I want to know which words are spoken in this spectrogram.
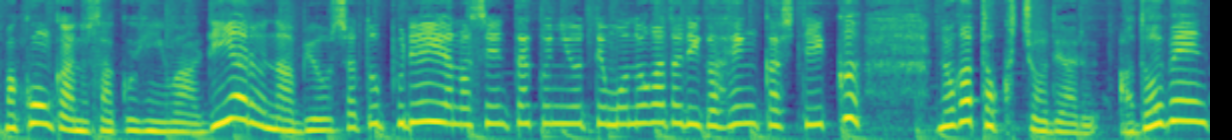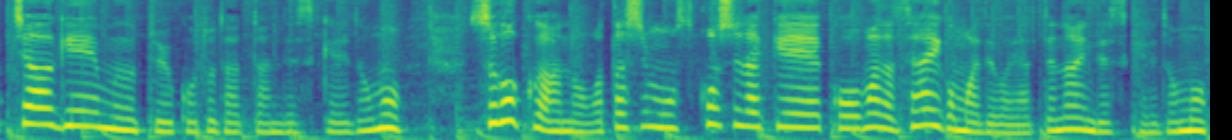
まあ、今回の作品はリアルな描写とプレイヤーの選択によって物語が変化していくのが特徴であるアドベンチャーゲームということだったんですけれども、すごくあの、私も少しだけこう、まだ最後まではやってないんですけれども、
